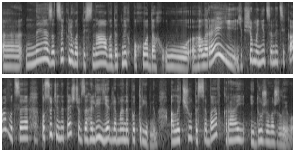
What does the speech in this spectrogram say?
е, не зациклюватись на видатних походах у галереї. Якщо мені це не цікаво, це по суті не те, що взагалі є для мене потрібним, але чути себе вкрай і дуже важливо.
